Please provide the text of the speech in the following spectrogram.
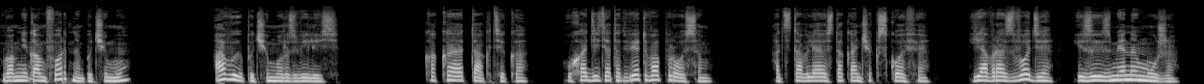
Вам некомфортно? Почему? А вы почему развелись? Какая тактика? Уходить от ответа вопросом. Отставляю стаканчик с кофе. Я в разводе из-за измены мужа.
